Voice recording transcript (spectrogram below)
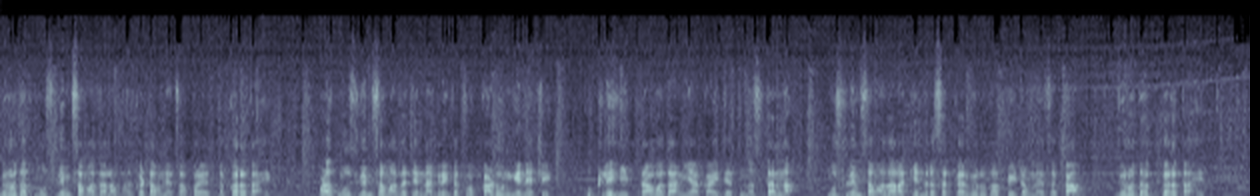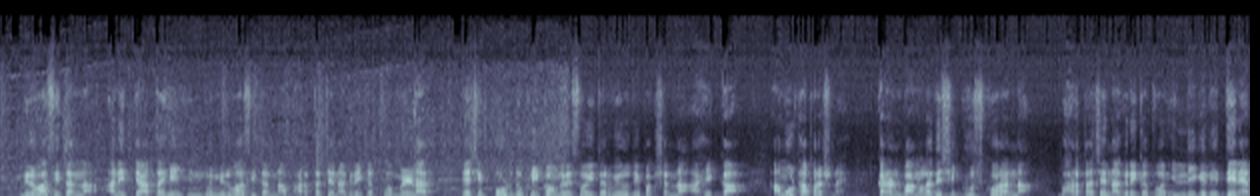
विरोधक मुस्लिम समाजाला भरकटवण्याचा प्रयत्न करत आहेत. मुळात मुस्लिम समाजाचे नागरिकत्व काढून घेण्याचे कुठलेही प्रावधान या कायद्यात नसताना मुस्लिम समाजाला केंद्र सरकारविरोधात पेटवण्याचं काम विरोधक करत आहेत. निर्वासितांना आणि त्यातही हिंदू निर्वासितांना भारताचे नागरिकत्व मिळणार याची पोटदुखी काँग्रेस व इतर विरोधी पक्षांना आहे का? हा मोठा प्रश्न आहे. कारण बांगलादेशी घुसखोरांना भारताचे नागरिकत्व इल्लिगली देण्यात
